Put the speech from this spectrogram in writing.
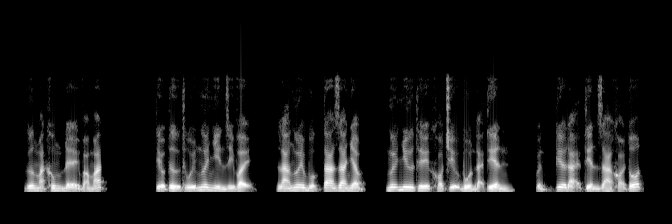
gương mặt không để vào mắt. Tiểu tử thúi ngươi nhìn gì vậy, là ngươi buộc ta gia nhập, ngươi như thế khó chịu bổn đại tiên, quyển kia đại tiên ra khỏi tốt.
